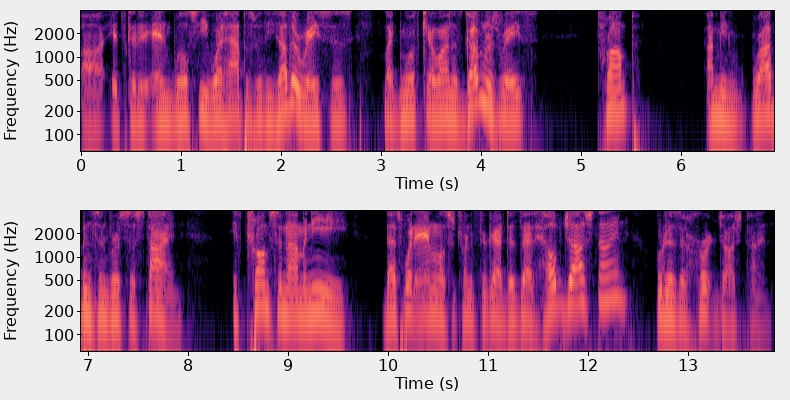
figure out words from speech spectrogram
uh, it's going to. And we'll see what happens with these other races, like North Carolina's governor's race. Trump, I mean Robinson versus Stein. If Trump's a nominee, that's what analysts are trying to figure out. Does that help Josh Stein or does it hurt Josh Stein?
